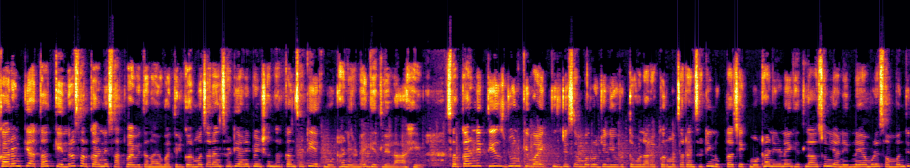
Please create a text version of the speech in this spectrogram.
कारण की आता केंद्र सरकारने सातव्या वेतन आयोगातील कर्मचाऱ्यांसाठी आणि पेन्शनधारकांसाठी एक मोठा निर्णय घेतलेला आहे. सरकारने तीस जून किंवा एकतीस डिसेंबर रोजी निवृत्त होणाऱ्या कर्मचाऱ्यांसाठी नुकताच एक मोठा निर्णय घेतला असून या निर्णयामुळे संबंधित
